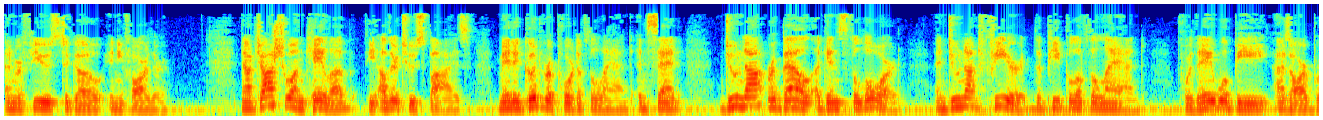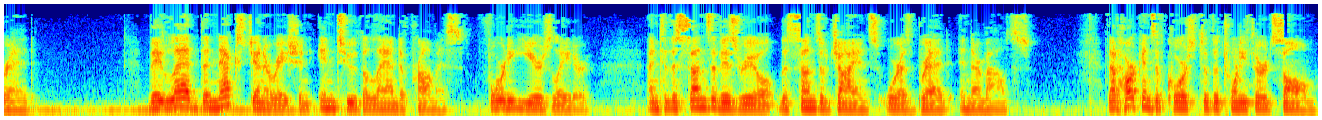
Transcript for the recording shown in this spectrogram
and refused to go any farther. Now Joshua and Caleb, the other two spies, made a good report of the land and said, Do not rebel against the Lord, and do not fear the people of the land, for they will be as our bread. They led the next generation into the land of promise, forty years later, and to the sons of Israel, the sons of giants were as bread in their mouths. That harkens, of course, to the 23rd Psalm,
